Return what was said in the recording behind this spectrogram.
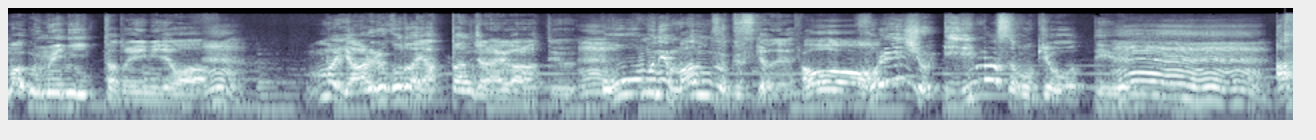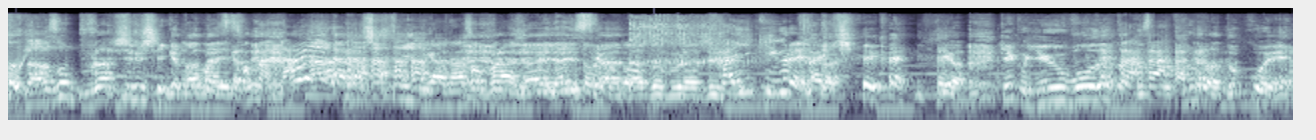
まあ埋めに行ったという意味では、うまあやれることはやったんじゃないかなっていうおおむね満足ですけどね。これ以上いります補強っていう、うんうんうんうん。あと謎ブラジル人がお前、そんなんないだろ、シティが謎ブラジル。ないないですか？謎ブラジル人。回帰ぐらいだ回帰回帰が結構有望だったんですけど彼はどこへ？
